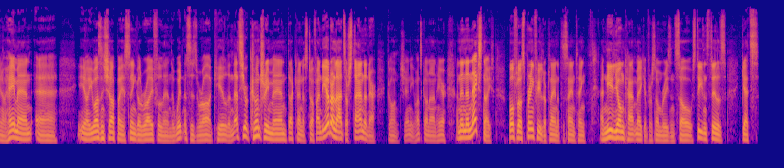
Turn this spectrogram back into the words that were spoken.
You know, hey man, uh, you know, he wasn't shot by a single rifle and the witnesses were all killed and that's your country, man, that kind of stuff. And the other lads are standing there going, Jenny, what's going on here? And then the next night, Buffalo Springfield are playing at the same thing and Neil Young can't make it for some reason. So Stephen Stills gets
